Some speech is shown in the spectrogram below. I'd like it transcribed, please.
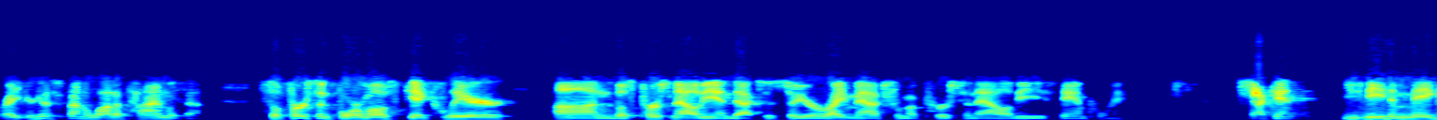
right? You're going to spend a lot of time with them. So, first and foremost, get clear on those personality indexes so you're a right match from a personality standpoint. Second, you need to make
